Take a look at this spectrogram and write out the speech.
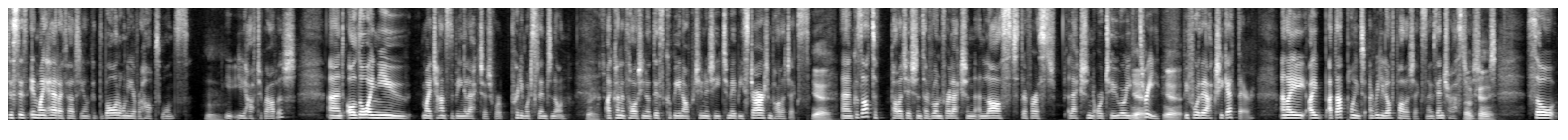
this is in my head. I felt, you know, the ball only ever hops once. Hmm. You, you have to grab it. And although I knew my chances of being elected were pretty much slim to none, Right. I kind of thought, you know, this could be an opportunity to maybe start in politics. Yeah. Because lots of politicians have run for election and lost their first election or two or even Yeah, three yeah. before they actually get there. And I, I, at that point, I really loved politics and I was interested. Okay. And so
